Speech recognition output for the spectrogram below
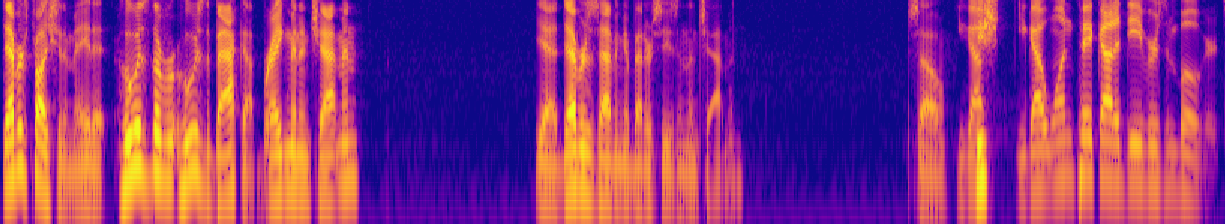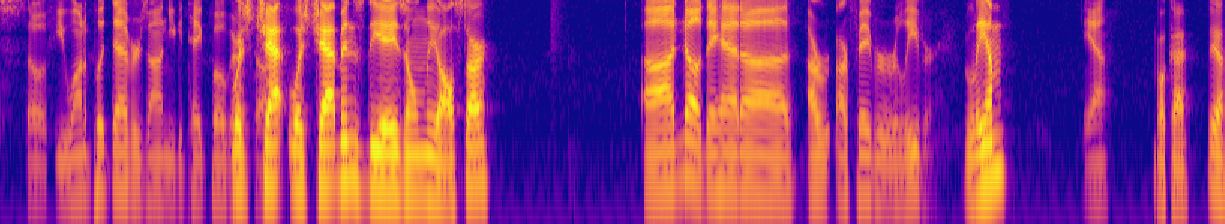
Devers probably should have made it. Who was the who was the backup? Bregman and Chapman. Yeah, Devers is having a better season than Chapman. So You got sh- you got one pick out of Devers and Bogaerts. So if you want to put Devers on, you could take Bogaerts. was. Chat was Chapman's the A's only All Star. Uh no, they had uh our our favorite reliever. Liam. Yeah. Okay, yeah,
